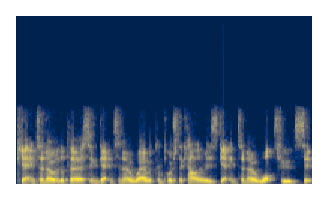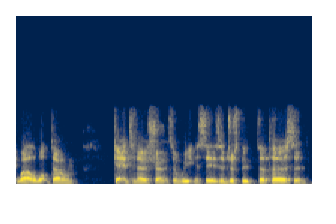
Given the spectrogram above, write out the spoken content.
getting to know the person, getting to know where we can push the calories, getting to know what foods sit well, what don't, getting to know strengths and weaknesses, and just the, the person.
